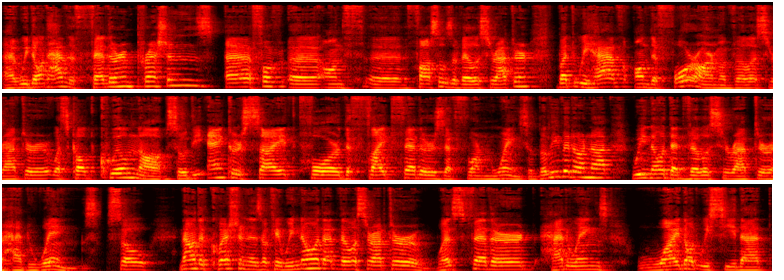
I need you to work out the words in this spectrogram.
uh, we don't have the feather impressions uh, for uh, on uh, fossils of Velociraptor, but we have on the forearm of Velociraptor what's called quill knobs, so the anchor site for the flight feathers that form wings. So believe it or not, we know that Velociraptor had wings. So now the question is, okay, we know that Velociraptor was feathered, had wings. Why don't we see that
